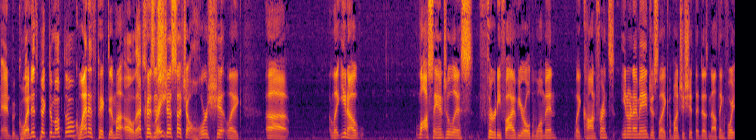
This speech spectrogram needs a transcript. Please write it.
And but Gwyneth picked him up though. Gwyneth picked him up. Oh, that's because it's great. just such a horseshit like, uh, like you know, Los Angeles thirty-five year old woman like conference. You know what I mean? Just like a bunch of shit that does nothing for you,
